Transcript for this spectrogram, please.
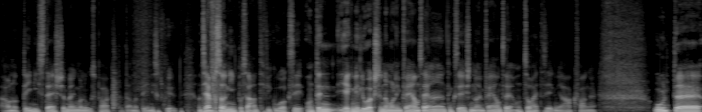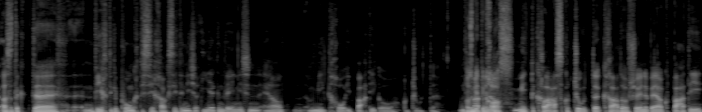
auch noch Tennistaschen manchmal auspackt, hat auch noch Tennis gespielt. Und es war einfach so eine imposante Figur. Gewesen. Und dann irgendwie schaust du ihn noch mal im Fernsehen an, dann siehst du ihn noch im Fernsehen und so hat es irgendwie angefangen. Und äh, also der, der, ein wichtiger Punkt ist sicher auch, gewesen, dann ist er irgendwann ist ein er mitgekommen in Badi go, shooten. Und Also mit der Klasse? Mit der Klasse shooten, gerade auf Schöneberg, Badi,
